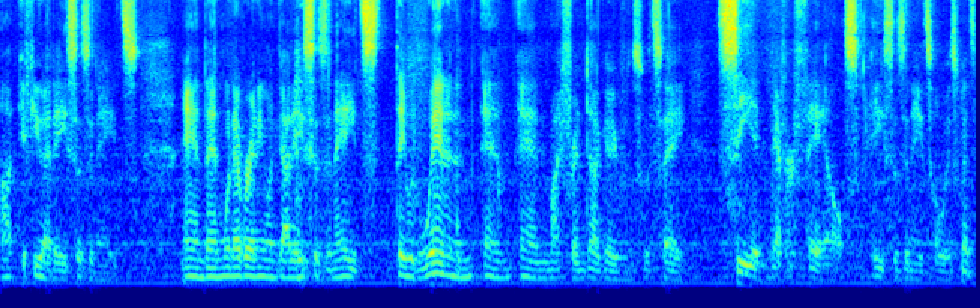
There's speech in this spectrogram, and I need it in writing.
uh, if you had aces and eights. And then whenever anyone got aces and eights, they would win, and, and, and my friend Doug Abrams would say, see it never fails. Aces and eights always wins.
